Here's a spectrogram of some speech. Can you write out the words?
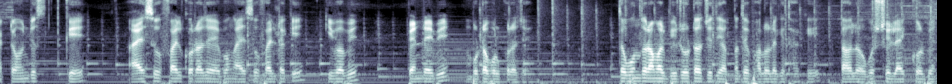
একটা উইন্ডোজকে আইএসও ফাইল করা যায় এবং আইএসও ফাইলটাকে কীভাবে পেন ড্রাইভে বোটাবল করা যায়। তো বন্ধুরা, আমার ভিডিওটা যদি আপনাদের ভালো লেগে থাকে, তাহলে অবশ্যই লাইক করবেন,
